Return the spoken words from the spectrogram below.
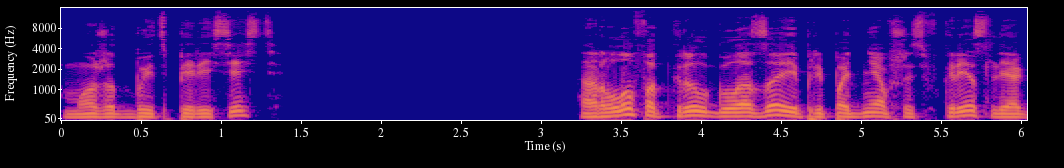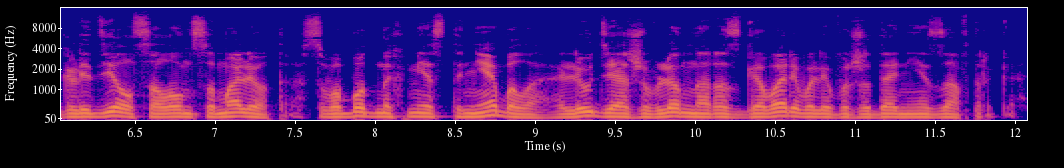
Может быть, пересесть?» Орлов открыл глаза и, приподнявшись в кресле, оглядел салон самолета. Свободных мест не было, люди оживленно разговаривали в ожидании завтрака.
